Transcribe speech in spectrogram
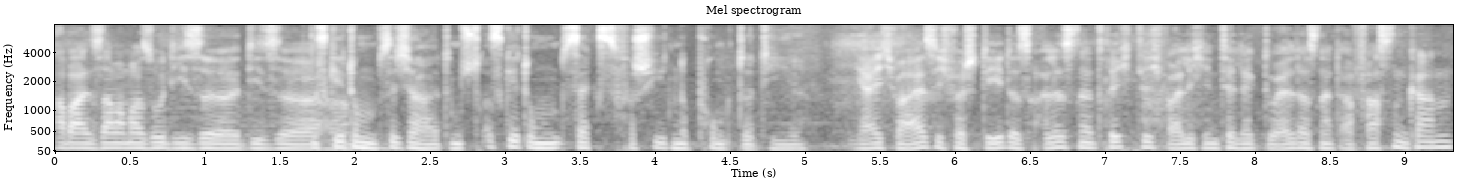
aber sagen wir mal so, diese. diese es geht um Sicherheit. Es geht um sechs verschiedene Punkte, die ja, ich weiß, ich verstehe das alles nicht richtig, weil ich intellektuell das nicht erfassen kann.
